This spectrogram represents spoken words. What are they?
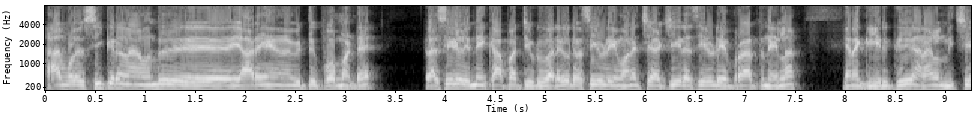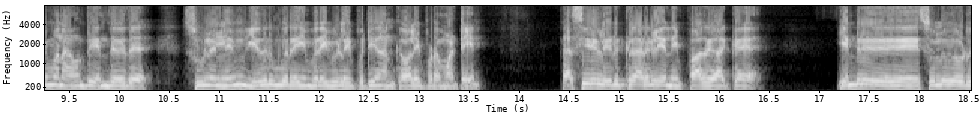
அவ்வளோ சீக்கிரம் நான் வந்து யாரையும் விட்டு போக மாட்டேன். ரசிகர்கள் என்னை காப்பாற்றி விடுவார்கள். ரசிகருடைய மனச்சாட்சி ரசிகருடைய பிரார்த்தனையெல்லாம் எனக்கு இருக்குது ஆனால் நிச்சயமாக நான் வந்து எந்தவித சூழ்நிலையிலும் எதிர்மறையும் விரைவுகளை பற்றி நான் கவலைப்பட மாட்டேன். ரசிகர்கள் இருக்கிறார்கள் என்னை பாதுகாக்க. என்று சொல்லுவதோடு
